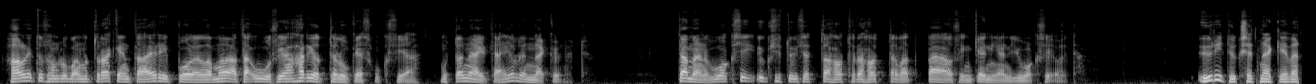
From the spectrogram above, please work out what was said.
Hallitus on luvannut rakentaa eri puolella maata uusia harjoittelukeskuksia, mutta näitä ei ole näkynyt. Tämän vuoksi yksityiset tahot rahoittavat pääosin Kenian juoksijoita. Yritykset näkevät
